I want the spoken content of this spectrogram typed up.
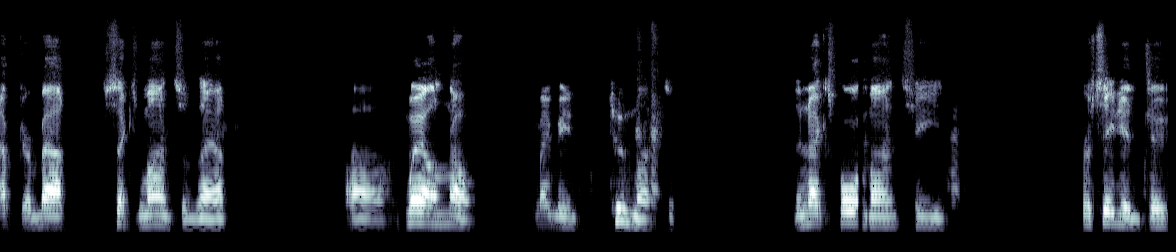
After about six months of that, uh, well, no, maybe two months. The next four months, he proceeded to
